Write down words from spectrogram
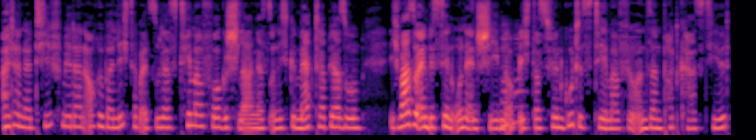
alternativ mir dann auch überlegt habe, als du das Thema vorgeschlagen hast und ich gemerkt habe, ja so, ich war so ein bisschen unentschieden, mhm. ob ich das für ein gutes Thema für unseren Podcast hielt.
